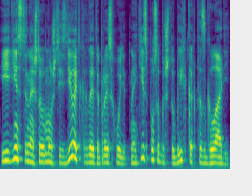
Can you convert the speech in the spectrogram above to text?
И единственное, что вы можете сделать, когда это происходит, найти способы, чтобы их как-то сгладить.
